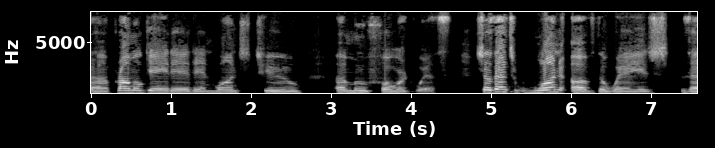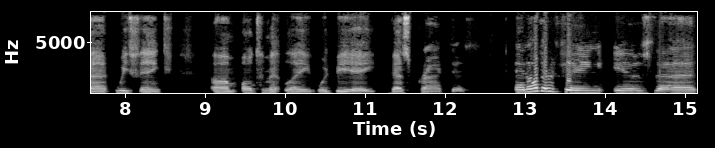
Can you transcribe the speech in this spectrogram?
uh, promulgated and wants to uh, move forward with. So that's one of the ways that we think um, ultimately would be a best practice. Another thing is that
